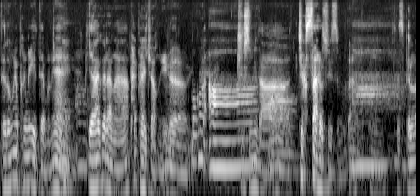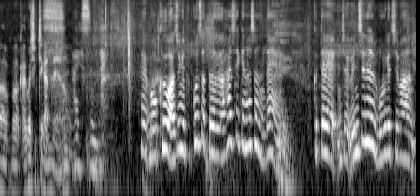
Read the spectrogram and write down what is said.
대동맥 박리기 때문에 네. 비아그라나 팔팔정 이거 먹으면 아 죽습니다. 아. 즉사할 수 있습니다. 아. 그래서 별로 뭐 가고 싶지가 않네요. 알겠습니다. 네, 뭐그 와중에 북콘서트 하시긴 하셨는데 네, 그때 이제 왠지는 모르겠지만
